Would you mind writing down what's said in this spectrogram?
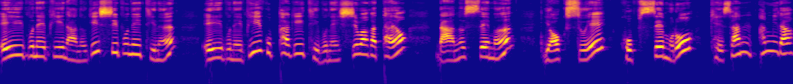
A분의 B 나누기 C분의 D는 A분의 B 곱하기 D분의 C와 같아요. 나눗셈은 역수의 곱셈으로 계산합니다.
